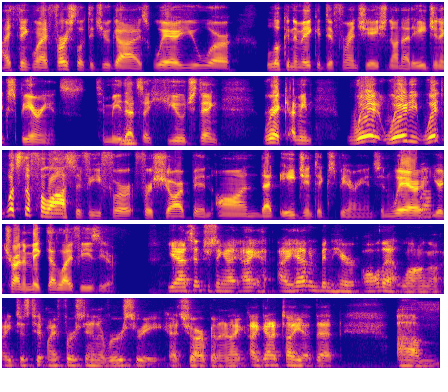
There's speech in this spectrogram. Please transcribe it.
I think when I first looked at you guys, where you were looking to make a differentiation on that agent experience. To me, mm-hmm. that's a huge thing. Rick, I mean, where where do you, where, what's the philosophy for for Sharpen on that agent experience and where well, you're trying to make that life easier? Yeah, it's interesting. I, I, I haven't been here all that long. I just hit my first anniversary at Sharpen, and I, I got to tell you that um,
